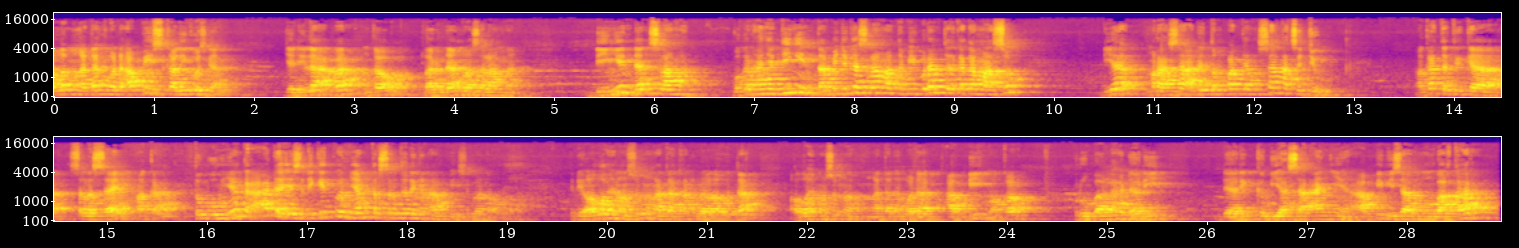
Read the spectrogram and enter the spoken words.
Allah mengatakan kepada api sekaligus kan, jadilah apa? Engkau bardan wa salaman. Dingin dan selamat. Bukan hanya dingin tapi juga selamat. Nabi Ibrahim ketika masuk dia merasa ada tempat yang sangat sejuk. Maka ketika selesai, maka tubuhnya nggak ada ya sedikit pun yang tersentuh dengan api subhanallah. Jadi Allah yang langsung mengatakan kepada lautan, Allah yang langsung mengatakan kepada api, maka berubahlah dari dari kebiasaannya. Api bisa membakar,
